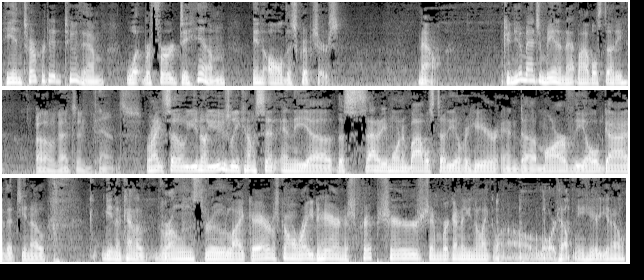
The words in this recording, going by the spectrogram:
he interpreted to them what referred to him in all the scriptures. Now, can you imagine being in that Bible study? Oh, that's intense. Right, so you know, you usually come sit in the uh, the Saturday morning Bible study over here, and uh, Marv, the old guy that you know, you know, kind of drones through like, "They're just going to read here in the scriptures, and we're going to, you know, like, going, oh Lord, help me here, you know,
